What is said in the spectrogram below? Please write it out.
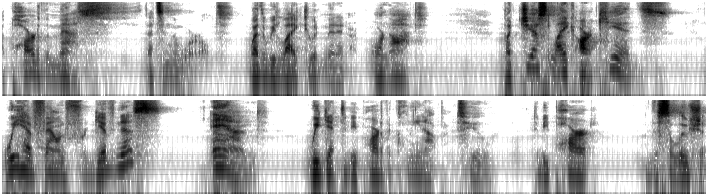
a part of the mess that's in the world, whether we like to admit it or not. But just like our kids, we have found forgiveness and we get to be part of the cleanup too, to be part of the solution.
